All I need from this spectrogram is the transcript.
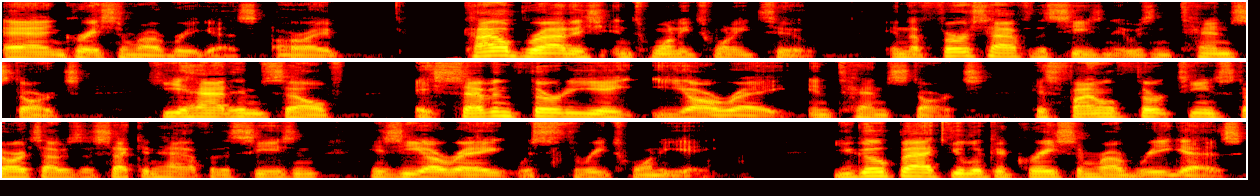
and Grayson Rodriguez. All right. Kyle Bradish in 2022, in the first half of the season, it was in 10 starts. He had himself a 738 ERA in 10 starts. His final 13 starts, that was the second half of the season, his ERA was 328. You go back, you look at Grayson Rodriguez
